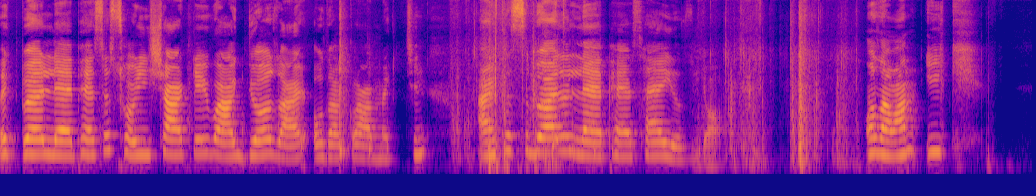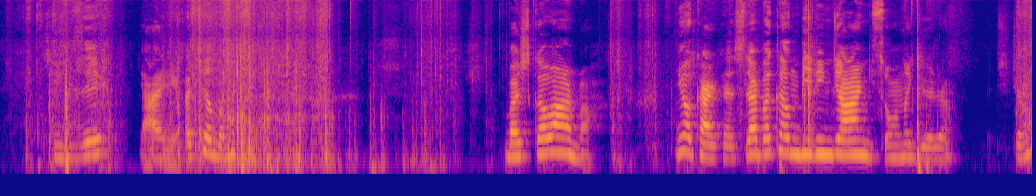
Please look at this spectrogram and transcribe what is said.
Bak böyle LPS soru işaretleri var. Göz var odaklanmak için. Arkası böyle LPS yazıyor. O zaman ilk şeyimizi yani açalım. Başka var mı? Yok arkadaşlar. Bakalım birinci hangisi ona göre açacağım.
